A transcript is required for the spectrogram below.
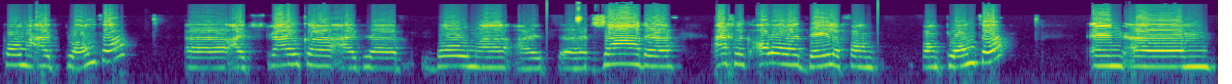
komen uit planten, uit struiken, uit bomen, uit zaden, eigenlijk alle delen van, van planten. En um,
